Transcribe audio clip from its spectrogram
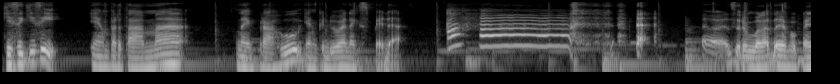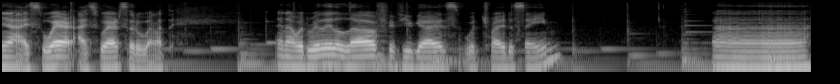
Kisi-kisi. Yang pertama naik perahu, yang kedua naik sepeda. Ah. seru banget deh pokoknya I swear, I swear seru banget. And I would really love if you guys would try the same. Uh,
